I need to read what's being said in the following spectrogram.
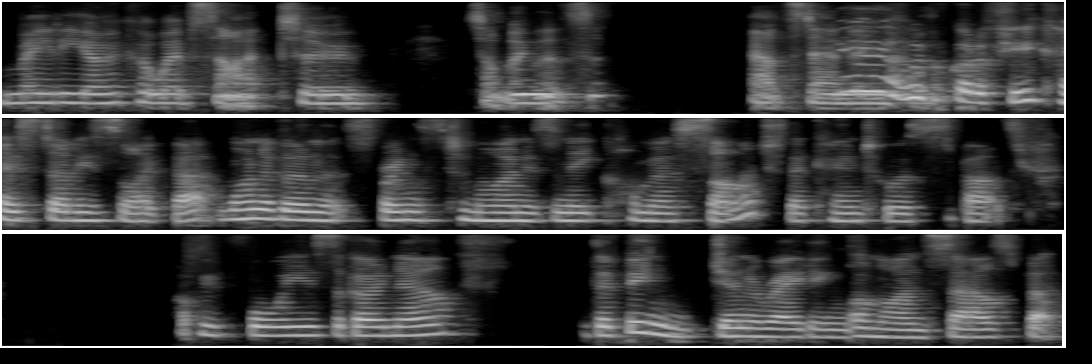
mediocre website to something that's outstanding? Yeah, we've got a few case studies like that. One of them that springs to mind is an e-commerce site that came to us about probably four years ago now. They've been generating online sales, but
